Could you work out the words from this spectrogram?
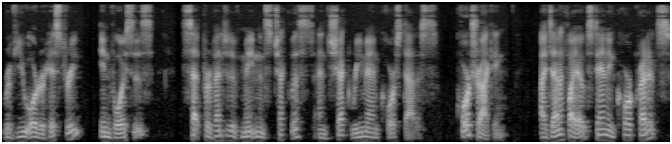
review order history, invoices, set preventative maintenance checklists, and check reman core status. Core tracking. Identify outstanding core credits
